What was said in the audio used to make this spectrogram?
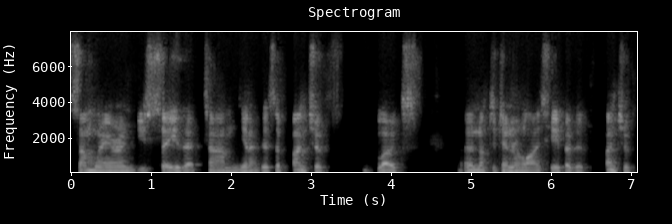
somewhere and you see that um, you know there's a bunch of blokes uh, not to generalize here, but a bunch of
